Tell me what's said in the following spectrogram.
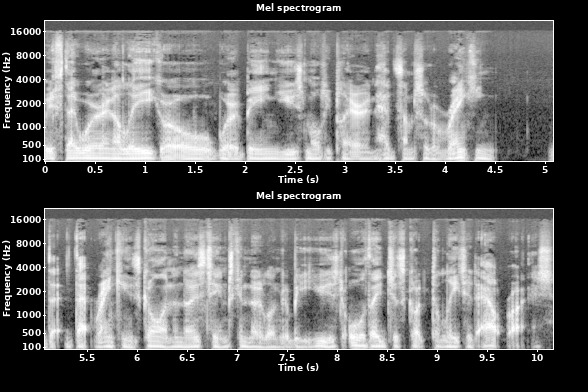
if they were in a league or, or were being used multiplayer and had some sort of ranking, that that ranking's gone and those teams can no longer be used, or they just got deleted outright.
